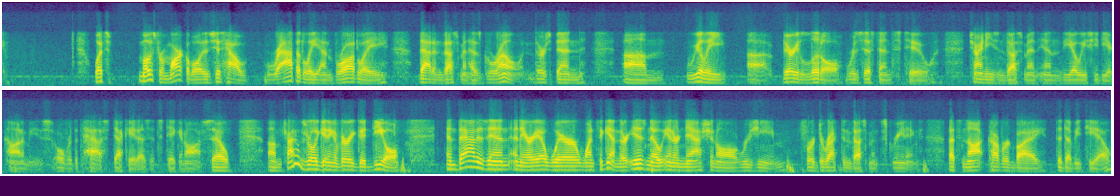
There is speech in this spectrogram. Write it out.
what's most remarkable is just how rapidly and broadly that investment has grown. There's been um, really uh, very little resistance to Chinese investment in the OECD economies over the past decade as it's taken off. So um, China was really getting a very good deal. And that is in an area where, once again, there is no international regime for direct investment screening. That's not covered by the WTO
